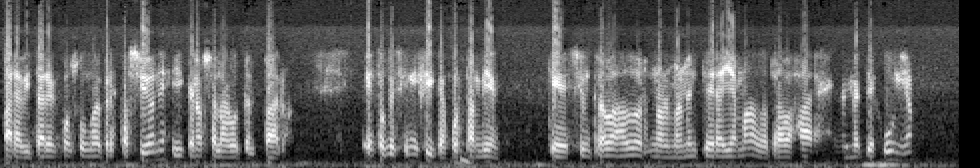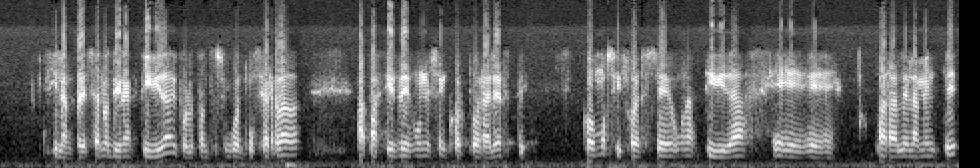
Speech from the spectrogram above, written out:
para evitar el consumo de prestaciones y que no se le agote el paro. ¿Esto qué significa? Pues también que si un trabajador normalmente era llamado a trabajar en el mes de junio, si la empresa no tiene actividad y por lo tanto se encuentra cerrada, a partir de junio se incorpora el ERTE, como si fuese una actividad eh, paralelamente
